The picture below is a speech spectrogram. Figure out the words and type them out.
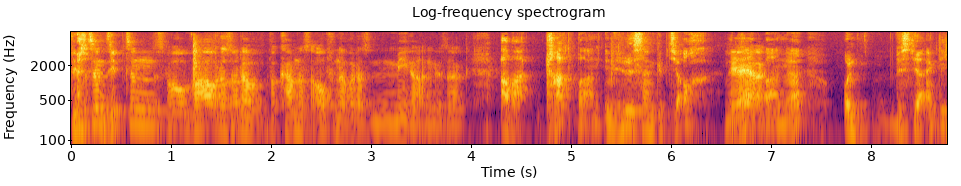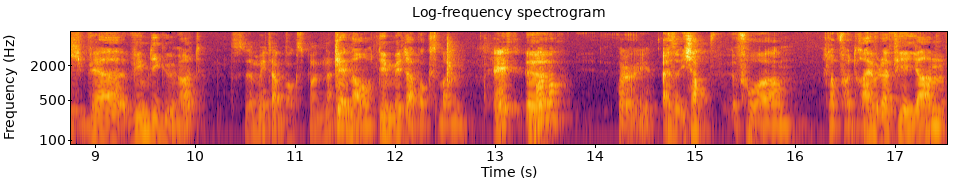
17, 17 so war oder so, da kam das auf und da war das mega angesagt. Aber Kartbahn, in Hildesheim gibt es ja auch eine Ja, ja. Kartbahn, ne? Und wisst ihr eigentlich, wer, wem die gehört? Das ist der Metaboxmann, ne? Genau, dem Metaboxmann. Echt? Immer Äh, noch? Oder wie? Also ich habe vor, ich glaube vor drei oder vier Jahren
